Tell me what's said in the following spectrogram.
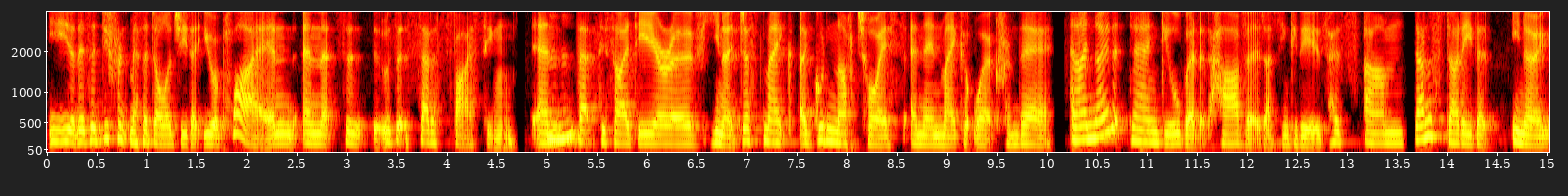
you know there's a different methodology that you apply, and and that's the was it satisficing, and mm-hmm. that's this idea of you know just make a good enough choice and then make it work from there. And I know that Dan Gilbert at Harvard, I think it is, has um, done a study that you know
